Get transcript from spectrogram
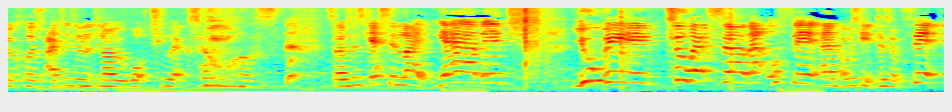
because I didn't know what 2XL was. so I was just guessing like, yeah, bitch, you big, 2XL, that will fit. And obviously it doesn't fit.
